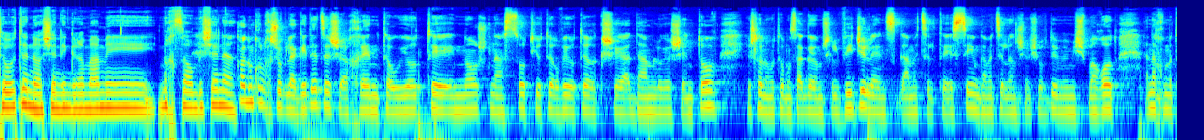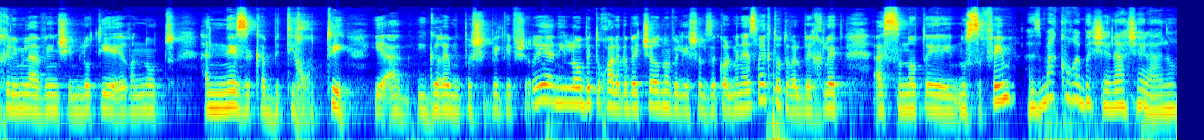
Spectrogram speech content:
לטעות אנוש שנגרמה ממחסור בשינה. קודם כל חשוב להגיד את זה, שאכן טעויות אה, אנוש נעשות יותר ויותר כשאדם לא ישן טוב. יש לנו את המושג היום של ויג'ילנס, גם אצל טייסים, גם אצל אנשים שעובדים במשמרות. אנחנו מתחילים להבין שאם לא תהיה ערנות, הנזק הבטיחותי ייגרם הוא פשוט בלתי אפשרי. אני לא בטוחה לגבי צ'רנוביל, יש על זה כל מיני אספקטות, אבל בהחלט אסונות אה, נוספים. אז מה קורה בשינה שלנו,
